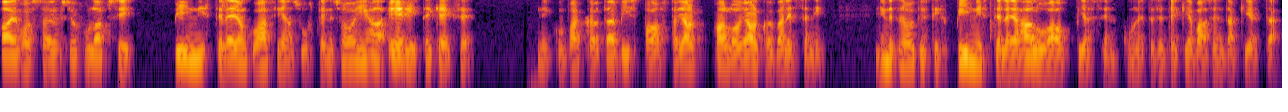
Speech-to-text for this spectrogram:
aivoissa, jos joku lapsi pinnistelee jonkun asian suhteen, niin se on ihan eri, tekeekö se niin kuin vaikka jotain vispausta palloa jalkojen välissä, niin niin, että se oikeasti pinnistelee ja haluaa oppia sen, kun että se tekee vain sen takia, että,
